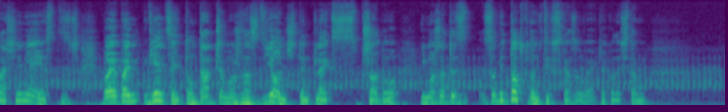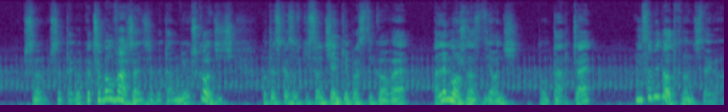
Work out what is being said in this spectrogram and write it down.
Właśnie nie jest. Bo ja powiem więcej, tą tarczę można zdjąć, ten pleks z przodu i można też sobie dotknąć tych wskazówek, jak one się tam przy, przy tego. Tylko trzeba uważać, żeby tam nie uszkodzić, bo te wskazówki są cienkie, plastikowe, ale można zdjąć tą tarczę i sobie dotknąć tego.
